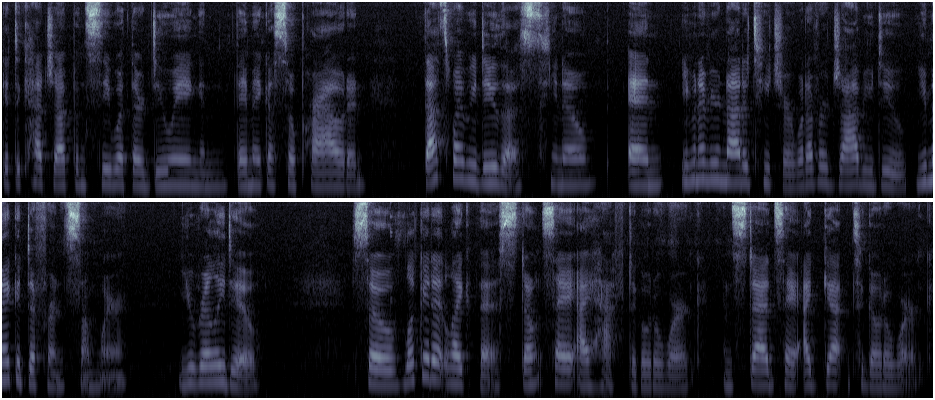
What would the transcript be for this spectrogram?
get to catch up and see what they're doing, and they make us so proud. And that's why we do this, you know. And even if you're not a teacher, whatever job you do, you make a difference somewhere. You really do. So look at it like this don't say, I have to go to work. Instead, say, I get to go to work.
